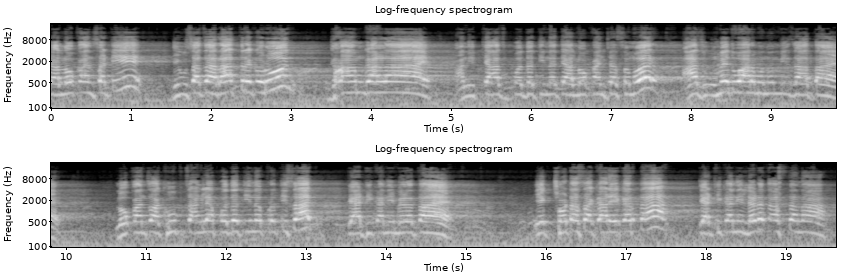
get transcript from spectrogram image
त्या लोकांसाठी दिवसाचा रात्र करून घाम गाळलाय. आणि त्याच पद्धतीनं त्या लोकांच्या समोर आज उमेदवार म्हणून मी जात आहे. लोकांचा खूप चांगल्या पद्धतीनं प्रतिसाद त्या ठिकाणी मिळत आहे. एक छोटासा कार्यकर्ता त्या ठिकाणी लढत असताना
